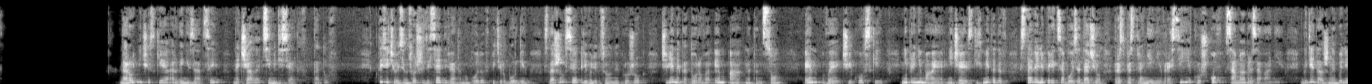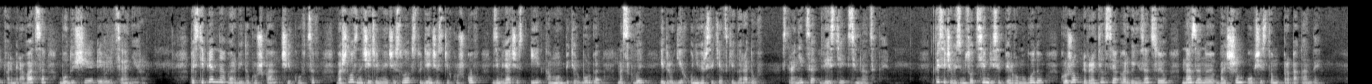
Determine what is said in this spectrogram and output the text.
Народнические организации начала 70-х годов. К 1869 году в Петербурге сложился революционный кружок, члены которого М.А. Натансон, Н.В. Чайковский, не принимая нечаевских методов, ставили перед собой задачу распространения в России кружков самообразования, где должны были формироваться будущие революционеры. Постепенно в орбиту кружка чайковцев вошло значительное число студенческих кружков, землячеств и коммун Петербурга, Москвы и других университетских городов. Страница 217. К 1871 году кружок превратился в организацию, названную Большим обществом пропаганды.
